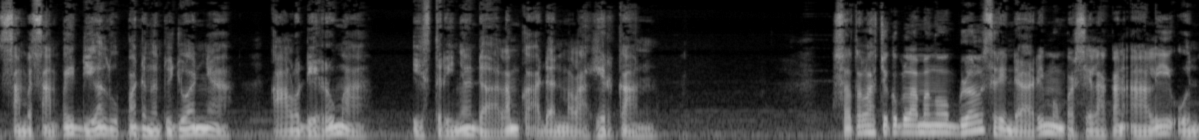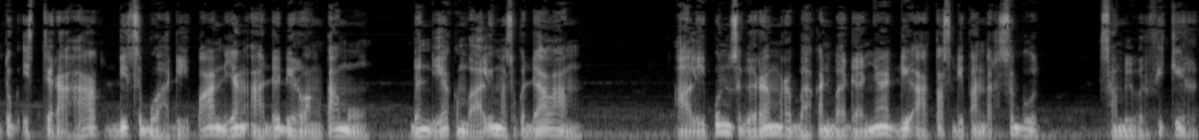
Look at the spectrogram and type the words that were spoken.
Sampai-sampai dia lupa dengan tujuannya, kalau di rumah, istrinya dalam keadaan melahirkan. Setelah cukup lama ngobrol, Serindari mempersilahkan Ali untuk istirahat di sebuah dipan yang ada di ruang tamu, dan dia kembali masuk ke dalam. Ali pun segera merebahkan badannya di atas dipan tersebut sambil berpikir,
